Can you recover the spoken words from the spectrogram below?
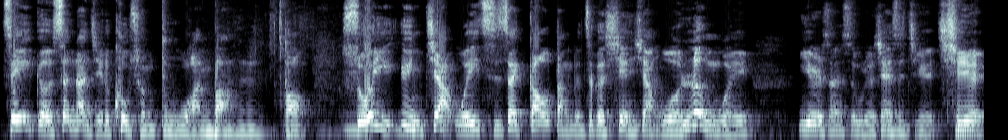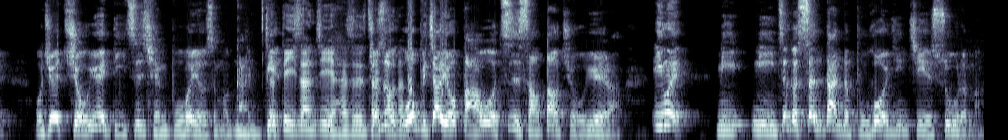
这个圣诞节的库存补完吧。嗯，好，所以运价维持在高档的这个现象，我认为一二三四五六，现在是几月？七月。我觉得九月底之前不会有什么改变。第三季还是在就是我比较有把握，至少到九月了，因为。你你这个圣诞的补货已经结束了嘛？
